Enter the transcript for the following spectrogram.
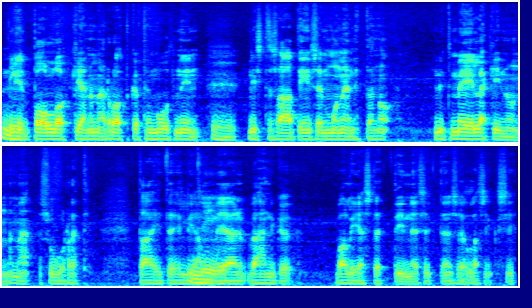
niin, niin Pollokki ja nämä rotkat ja muut, niin hmm. niistä saatiin semmoinen, että no nyt meilläkin on nämä suuret taiteilijat niin. ja vähän niin kuin valjastettiin ne sitten sellaisiksi.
